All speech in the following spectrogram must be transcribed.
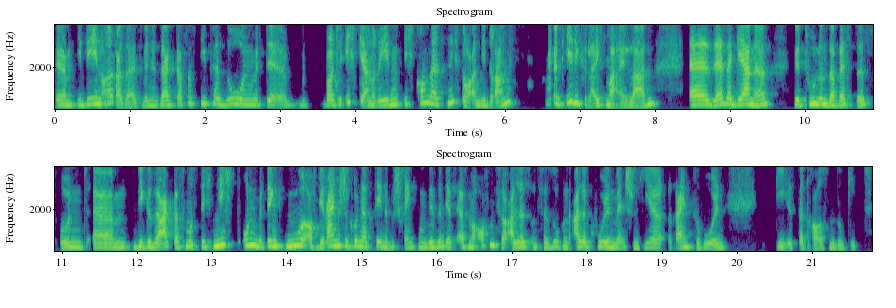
ähm, Ideen eurerseits. Wenn ihr sagt, das ist die Person, mit der wollte ich gern reden, ich komme jetzt nicht so an die dran, könnt ihr die vielleicht mal einladen. Äh, sehr, sehr gerne. Wir tun unser Bestes. Und ähm, wie gesagt, das muss sich nicht unbedingt nur auf die rheinische Gründerszene beschränken. Wir sind jetzt erstmal offen für alles und versuchen, alle coolen Menschen hier reinzuholen, die es da draußen so gibt.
